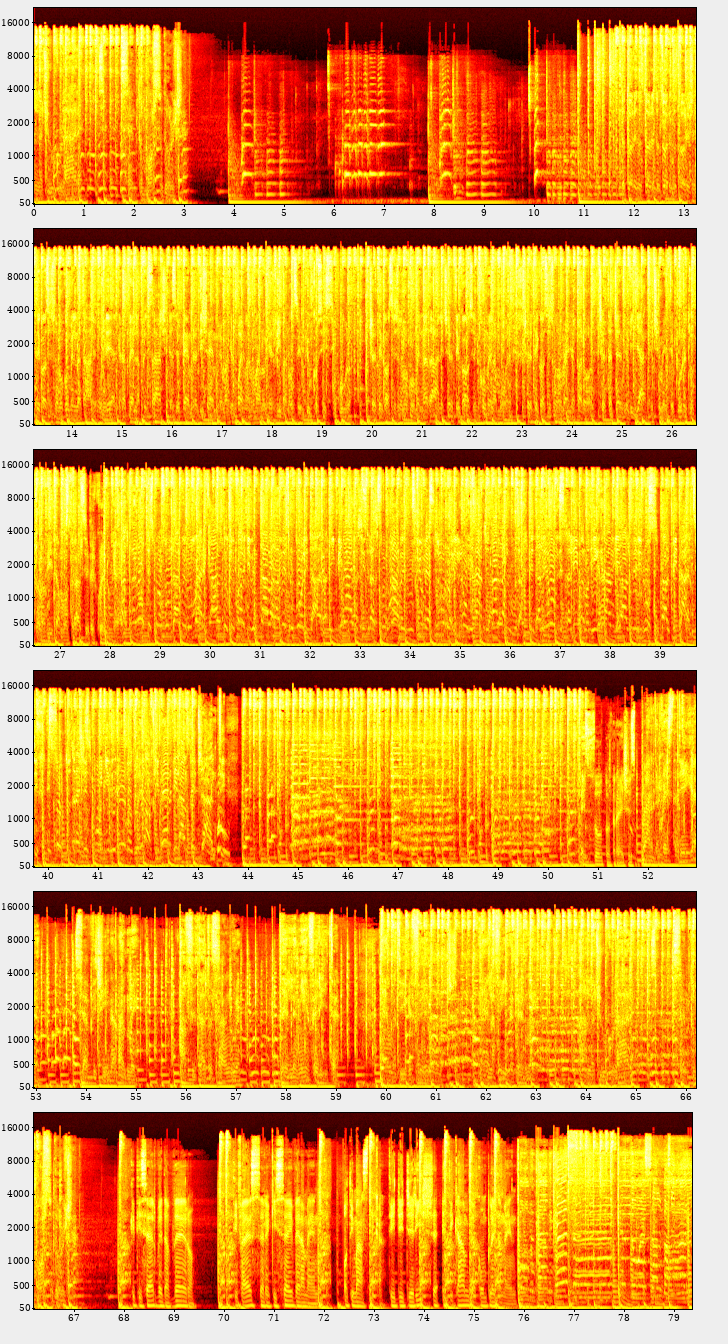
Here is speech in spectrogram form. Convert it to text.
Cose sono come il Natale, un'idea che era bella a pensarci da settembre a dicembre, ma che poi man mano che arriva non sei più così sicuro. Certe cose sono come il Natale, certe cose come l'amore, certe cose sono meglio a parole, certa gente vigliacca ci mette pure tutta una vita a mostrarsi per quello che è. Altre notte sprofondavo in un mare caldo che poi diventava la metropolitana, il binario si trasformava in un fiume azzurro illuminato dalla luna e dalle onde salivano dei grandi rossi palpitanti e sotto tra i cespugli vedevo due occhi verdi lampeggianti. Guarda questa tigre, si avvicina a me. Ha filtrato il ti serve davvero, ti fa essere chi sei veramente, o ti mastica, ti digerisce e ti cambia completamente. Come un kamikaze che tu vuoi salvare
